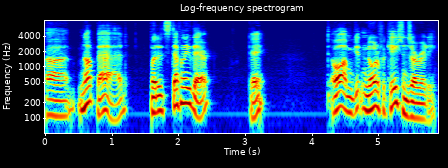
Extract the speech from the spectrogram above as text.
Uh, not bad but it's definitely there. Okay. Oh, I'm getting notifications already.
